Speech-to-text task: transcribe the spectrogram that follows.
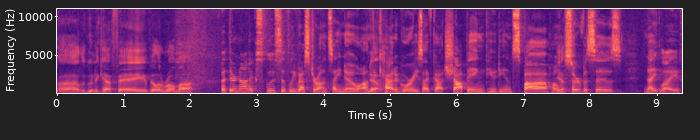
uh, Laguna Cafe, Villa Roma. But they're not exclusively restaurants. I know on No. the categories I've got shopping, beauty and spa, home Yes. services, nightlife.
